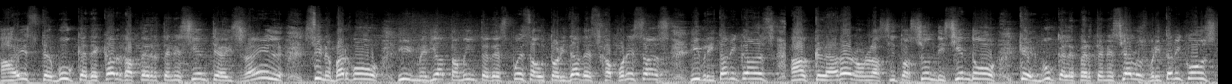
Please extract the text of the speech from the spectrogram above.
a este buque de carga perteneciente a Israel. Sin embargo, inmediatamente después autoridades japonesas y británicas aclararon la situación diciendo que el buque le pertenecía a los británicos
